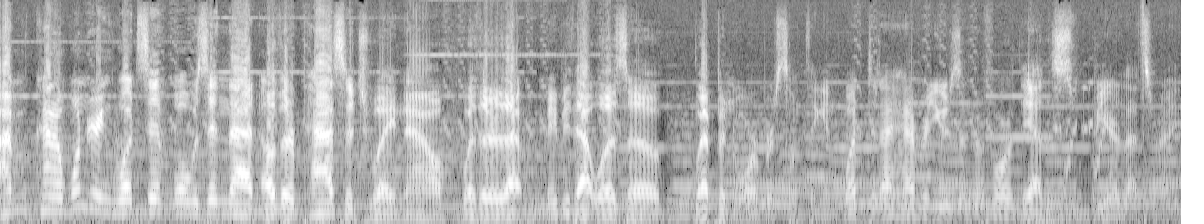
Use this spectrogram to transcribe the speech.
I'm kind of wondering what's in, what was in that other passageway now. Whether that maybe that was a weapon orb or something. And what did I have her using before? Yeah, the spear. That's right.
